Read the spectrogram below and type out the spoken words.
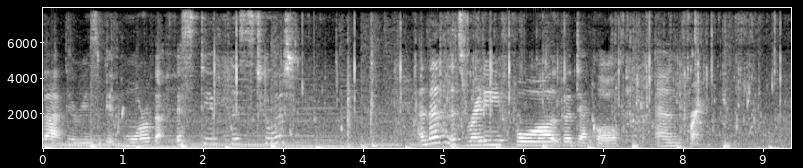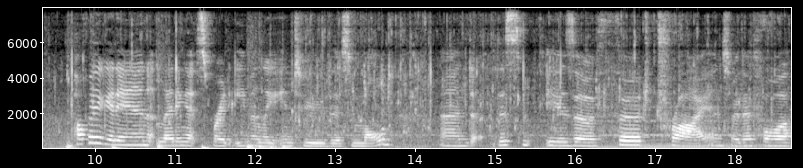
that there is a bit more of that festiveness to it. And then it's ready for the decor and frame. Popping it in, letting it spread evenly into this mold and this is a third try and so therefore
